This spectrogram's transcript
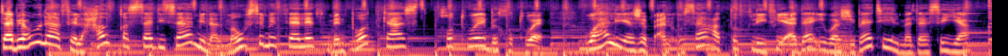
تابعونا في الحلقة السادسة من الموسم الثالث من بودكاست خطوة بخطوة وهل يجب أن أساعد طفلي في أداء واجباته المدرسية؟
